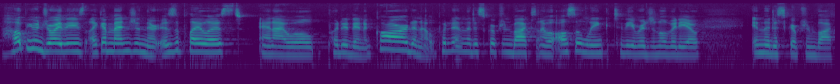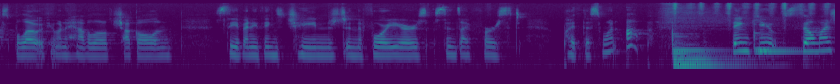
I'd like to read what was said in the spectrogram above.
I hope you enjoy these. Like I mentioned, there is a playlist and I will put it in a card and I will put it in the description box and I will also link to the original video in the description box below if you want to have a little chuckle and see if anything's changed in the four years since I first put this one up. Thank you so much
